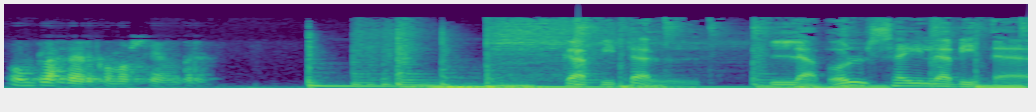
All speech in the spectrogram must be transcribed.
Un placer, como siempre. Capital, la Bolsa y la Vida.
